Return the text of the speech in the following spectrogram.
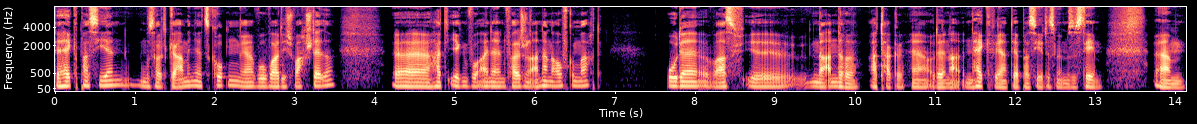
der Hack passieren? Muss halt Garmin jetzt gucken, ja, wo war die Schwachstelle? Äh, hat irgendwo einer einen falschen Anhang aufgemacht? Oder war es äh, eine andere Attacke, ja, oder ein, ein Hack, ja, der passiert ist mit dem System? Ähm,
